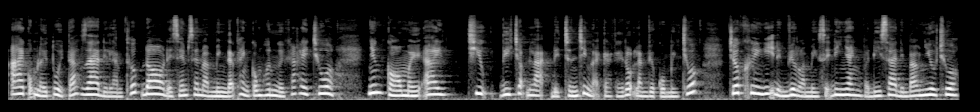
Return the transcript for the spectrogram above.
ai cũng lấy tuổi tác ra để làm thước đo để xem xem là mình đã thành công hơn người khác hay chưa. Nhưng có mấy ai chịu đi chậm lại để chấn chỉnh lại cái thái độ làm việc của mình trước? Trước khi nghĩ đến việc là mình sẽ đi nhanh và đi xa đến bao nhiêu chưa?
